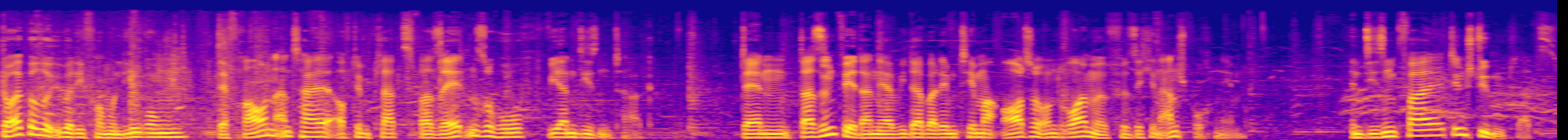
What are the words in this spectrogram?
Stolpere über die Formulierung, der Frauenanteil auf dem Platz war selten so hoch wie an diesem Tag. Denn da sind wir dann ja wieder bei dem Thema Orte und Räume für sich in Anspruch nehmen. In diesem Fall den Stübenplatz.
